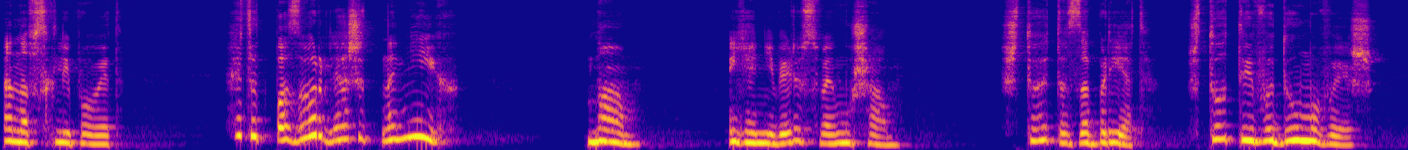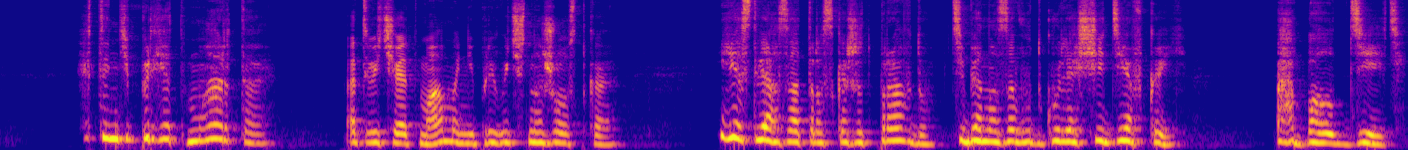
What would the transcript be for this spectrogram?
Она всхлипывает. Этот позор ляжет на них. Мам, я не верю своим ушам. Что это за бред? Что ты выдумываешь? Это не бред, Марта отвечает мама непривычно жестко. «Если Азат расскажет правду, тебя назовут гулящей девкой». Обалдеть!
